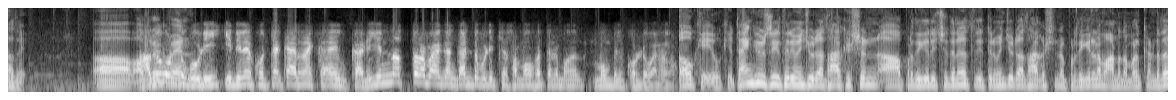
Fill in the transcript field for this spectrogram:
അതെ. അതുകൊണ്ടുകൂടി അതുകൊണ്ട് കൂടി ഇതിലെ കുറ്റക്കാരനെ കഴിയുന്നത്ര വേഗം കണ്ടുപിടിച്ച് സമൂഹത്തിന് മുമ്പിൽ കൊണ്ടുവരണം. Okay okay. Thank you Shri Thiruvanchoor Radhakrishnan. പ്രതികരിച്ചതിന് ശ്രീ തിരുവഞ്ചൂർ രാധാകൃഷ്ണന്റെ പ്രതികരണമാണ് നമ്മൾ കണ്ടത്.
